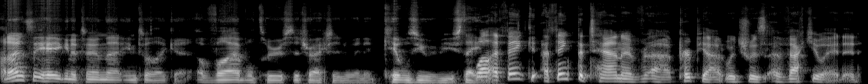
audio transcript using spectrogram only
I don't see how you're going to turn that into like a, a viable tourist attraction when it kills you if you stay. Well, I think I think the town of uh, Pripyat, which was evacuated,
